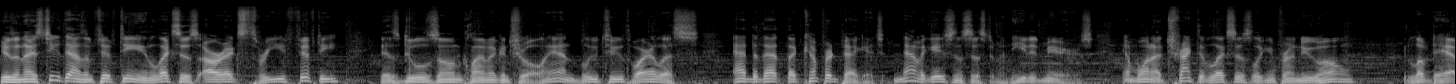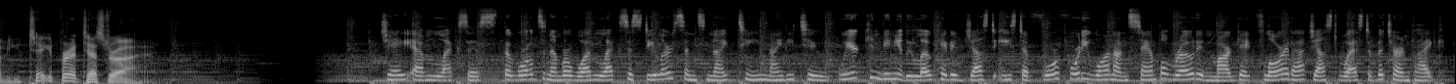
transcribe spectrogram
Here's a nice 2015 Lexus RX 350. It has dual zone climate control and Bluetooth wireless. Add to that the comfort package, navigation system, and heated mirrors. You have one attractive Lexus looking for a new home. We'd love to have you take it for a test drive. JM Lexus, the world's number one Lexus dealer since 1992. We're conveniently located just east of 441 on Sample Road in Margate, Florida, just west of the Turnpike.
